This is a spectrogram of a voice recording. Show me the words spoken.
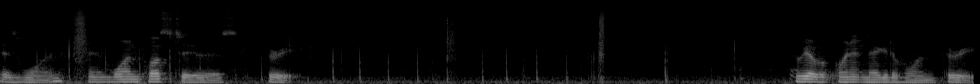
is 1. And 1 plus 2 is 3. So we have a point at negative 1, 3.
